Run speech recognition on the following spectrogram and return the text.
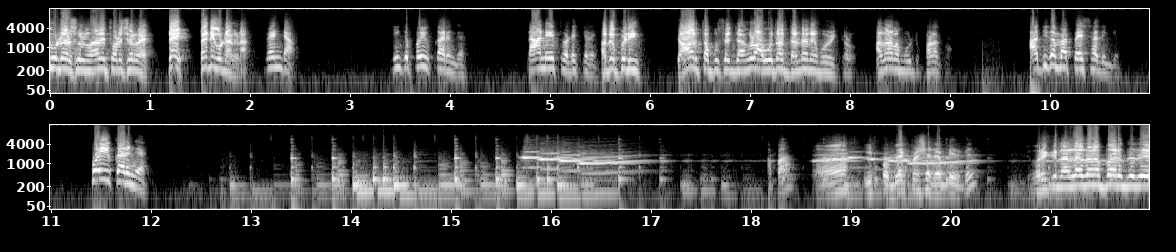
கொண்டாட சொல்லு நானே தொடச்சிடுறேன் டேய் தண்ணி கொண்டாங்கடா வேண்டாம். நீங்க போய் உட்காருங்க. நானே துடைக்கிறேன். அது எப்படி? யார் தப்பு செஞ்சாங்களோ அவங்க தான் தண்டனை அனுபவிக்கணும் அதான் நம்ம வீட்டு பழக்கம். அதிகமா பேசாதீங்க. போய் உட்காருங்க. அப்பா இப்போ பிளட் பிரஷர் எப்படி இருக்கு? இது வரைக்கும் நல்லா தானப்பா இருந்தது.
